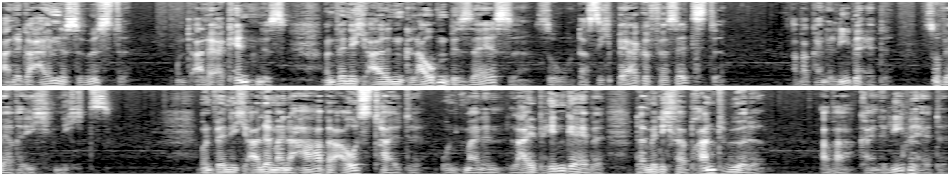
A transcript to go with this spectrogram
alle Geheimnisse wüsste und alle Erkenntnis, und wenn ich allen Glauben besäße, so dass ich Berge versetzte, aber keine Liebe hätte, so wäre ich nichts. Und wenn ich alle meine Habe austeilte und meinen Leib hingäbe, damit ich verbrannt würde, aber keine Liebe hätte,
